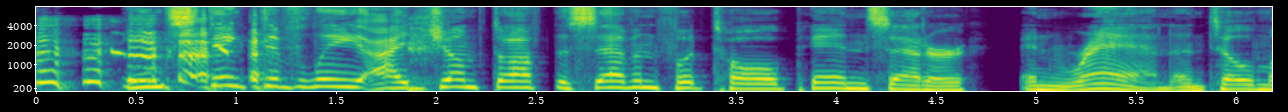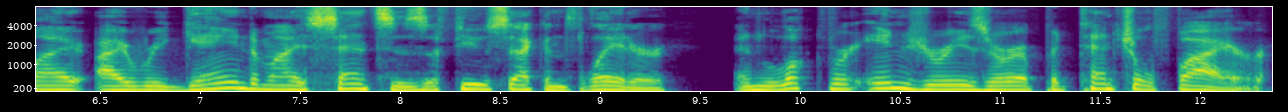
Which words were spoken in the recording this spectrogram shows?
Instinctively, I jumped off the seven foot tall pin setter and ran until my I regained my senses a few seconds later and looked for injuries or a potential fire.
